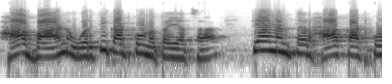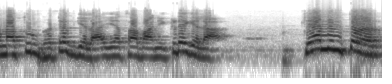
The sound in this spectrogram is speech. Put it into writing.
हा बाण वरती काटकोन होता याचा. त्यानंतर हा काटकोनातून घटत गेला याचा बाण इकडे गेला. त्यानंतर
